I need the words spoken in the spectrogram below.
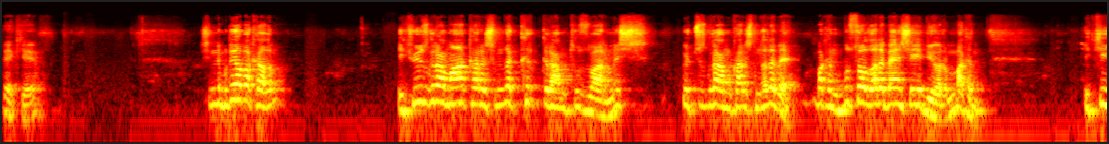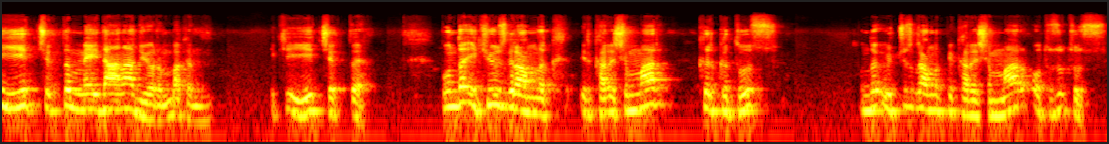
Peki. Şimdi buraya bakalım. 200 gram A karışımda 40 gram tuz varmış. 300 gram karışımda da B. Bakın bu sorulara ben şey diyorum. Bakın. İki yiğit çıktı meydana diyorum. Bakın. İki yiğit çıktı. Bunda 200 gramlık bir karışım var. 40'ı tuz. Bunda 300 gramlık bir karışım var. 30'u tuz.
